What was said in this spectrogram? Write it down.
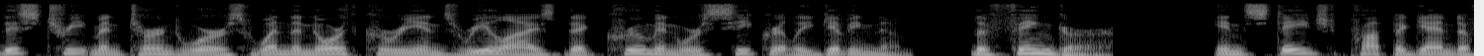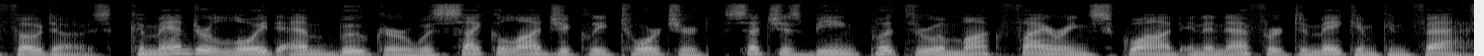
This treatment turned worse when the North Koreans realized that crewmen were secretly giving them the finger. In staged propaganda photos, Commander Lloyd M. Bucher was psychologically tortured, such as being put through a mock firing squad in an effort to make him confess.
